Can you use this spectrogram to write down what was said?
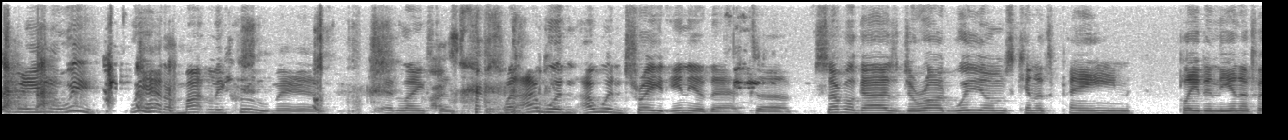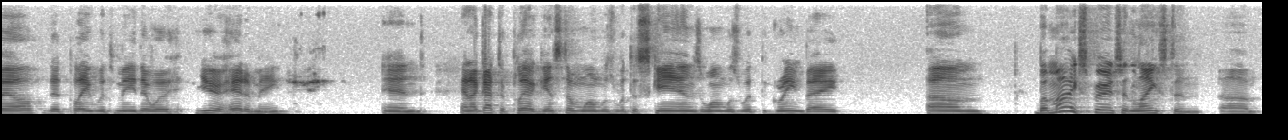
I mean, you know, we we had a motley crew, man, at Langston. But I wouldn't I wouldn't trade any of that. Uh, several guys, Gerard Williams, Kenneth Payne, played in the NFL that played with me. They were a year ahead of me, and and I got to play against them. One was with the Skins, one was with the Green Bay. Um, but my experience at Langston, um,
